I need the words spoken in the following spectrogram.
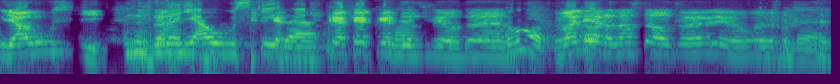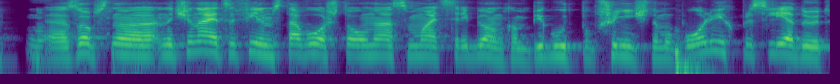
я узкий. Да. Я узкий, да. Как, как это спел, да. Вот. Валера, настало твое время. Да. Э, собственно, начинается фильм с того, что у нас мать с ребенком бегут по пшеничному полю, их преследуют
